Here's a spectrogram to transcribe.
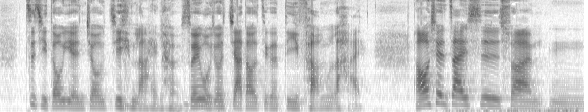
自己都研究进来了，所以我就嫁到这个地方来。然后现在是算嗯，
